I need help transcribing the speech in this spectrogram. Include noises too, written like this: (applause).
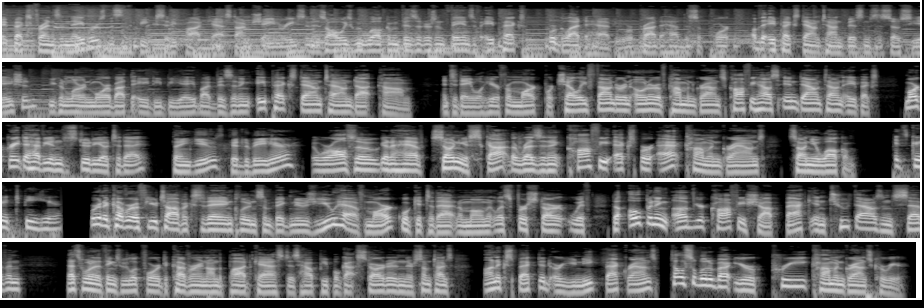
Apex friends and neighbors. This is the Peak City Podcast. I'm Shane Reese, and as always, we welcome visitors and fans of Apex. We're glad to have you. We're proud to have the support of the Apex Downtown Business Association. You can learn more about the ADBA by visiting apexdowntown.com. And today we'll hear from Mark Porcelli, founder and owner of Common Grounds Coffee House in downtown Apex. Mark, great to have you in the studio today. Thank you. It's good to be here. We're also going to have Sonia Scott, the resident coffee expert at Common Grounds. Sonia, welcome. It's great to be here. We're going to cover a few topics today, including some big news you have, Mark. We'll get to that in a moment. Let's first start with the opening of your coffee shop back in 2007. That's one of the things we look forward to covering on the podcast is how people got started and their sometimes unexpected or unique backgrounds. Tell us a little about your pre-Common Grounds career.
